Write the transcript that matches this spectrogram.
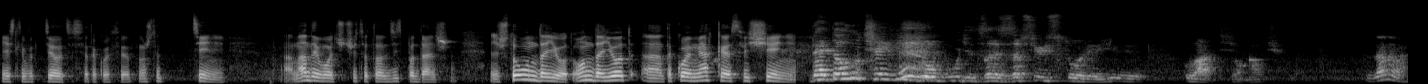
если вы делаете себе такой свет, потому что тени. А надо его чуть-чуть отодвинуть подальше. Значит, что он дает? Он дает э, такое мягкое освещение. Да это лучшее видео будет за, за всю историю. Ладно, все, молчу. Заново?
